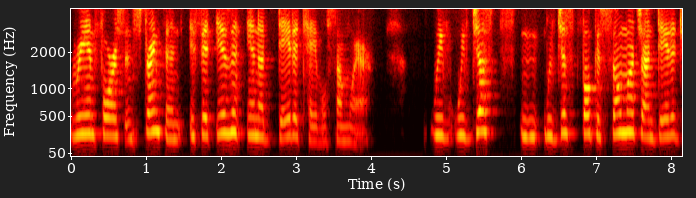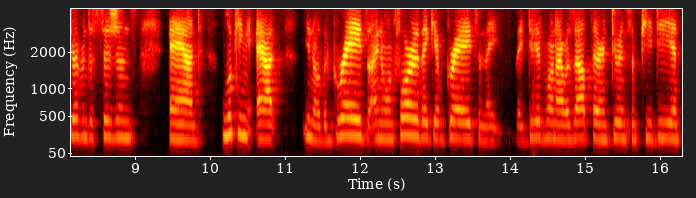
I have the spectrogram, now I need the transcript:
reinforced and strengthened if it isn't in a data table somewhere. We've, we've just we've just focused so much on data-driven decisions and looking at you know the grades. I know in Florida they give grades and they they did when I was out there and doing some PD, and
